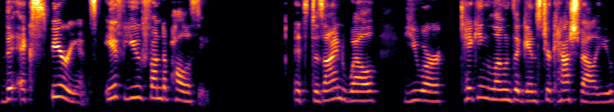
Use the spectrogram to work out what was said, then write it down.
the experience, if you fund a policy, it's designed well. You are taking loans against your cash value.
